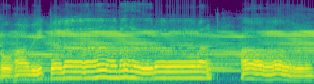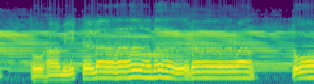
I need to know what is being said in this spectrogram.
तो हा विठ्ठल बरवा आ तो हा विठ्ठल बरवा तो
